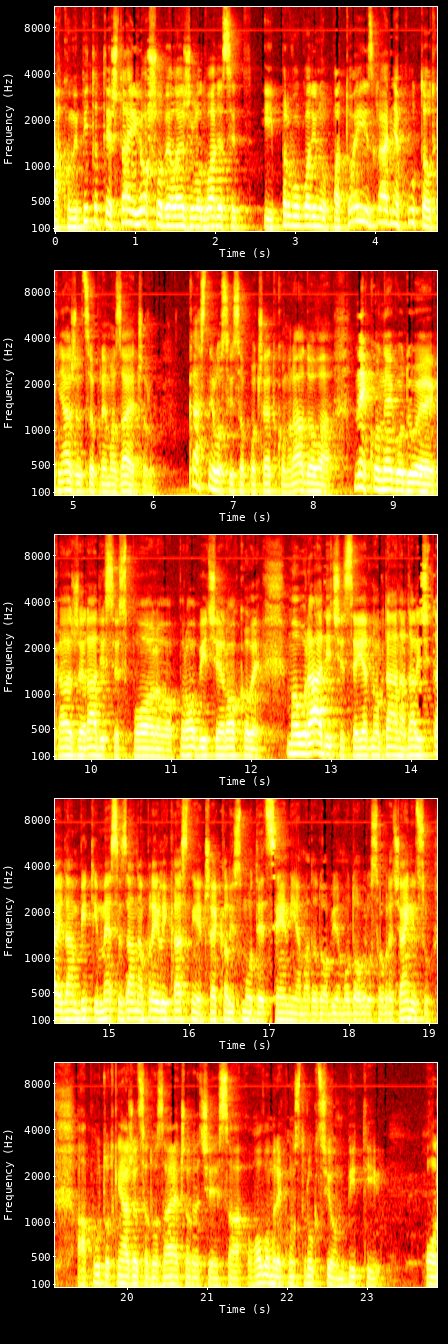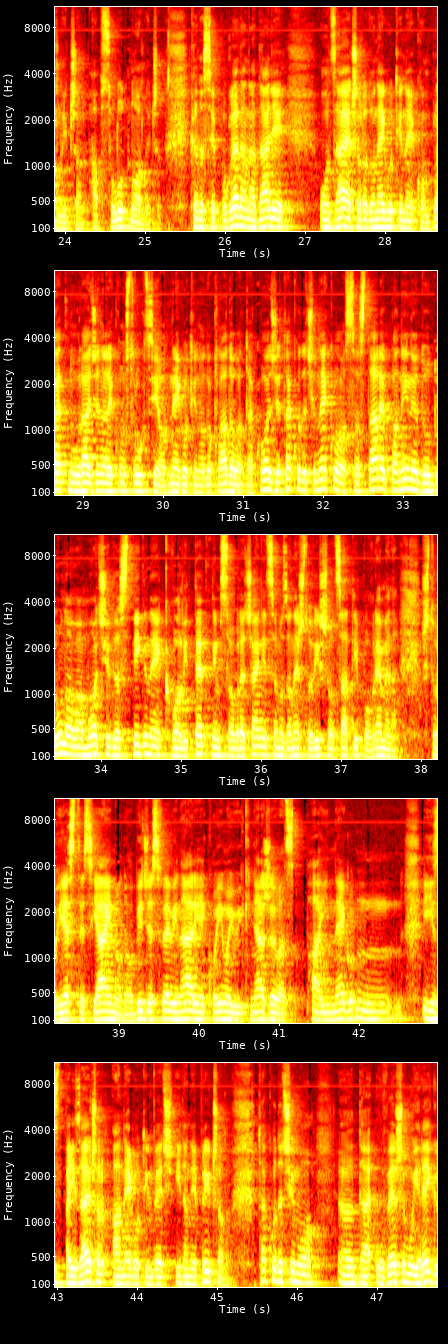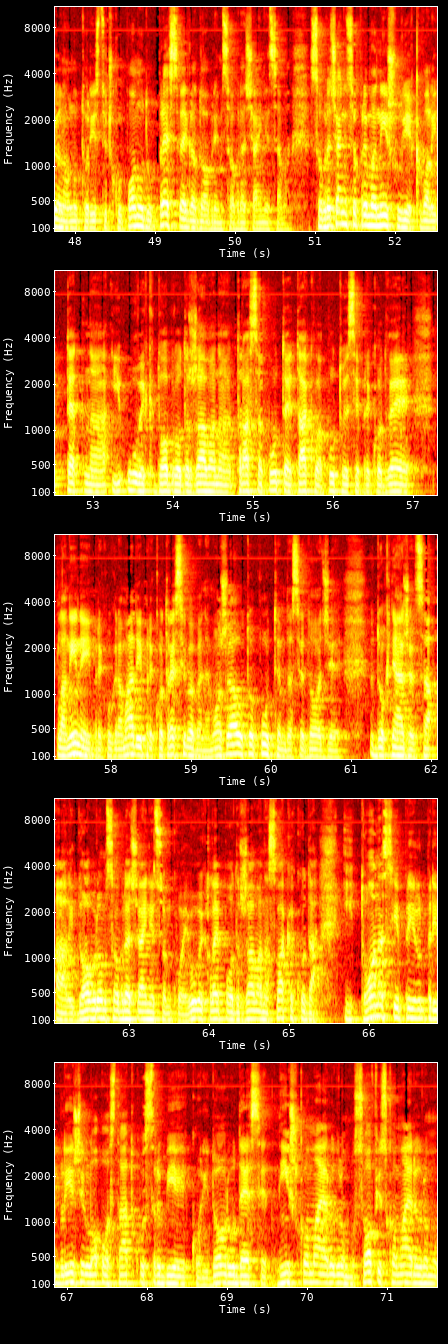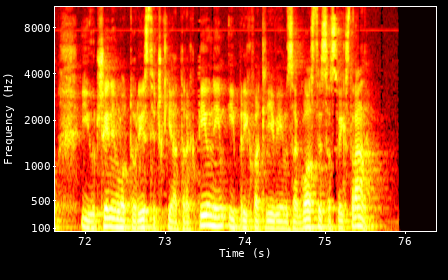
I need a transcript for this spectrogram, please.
Ako me pitate šta je još obeležilo 21. godinu, pa to je izgradnja puta od Knjaževca prema Zaječaru. Kasnilo se sa početkom radova, neko negoduje, kaže radi se sporo, probiće rokove, ma uradit će se jednog dana, da li će taj dan biti mesec dana pre ili kasnije, čekali smo decenijama da dobijemo dobru saobraćajnicu, a put od Knjaževca do Zaječara će sa ovom rekonstrukcijom biti odličan, apsolutno odličan. Kada se pogleda nadalje, od Zaječara do Negotina je kompletno urađena rekonstrukcija, od Negotina do Kladova takođe, tako da će neko sa stare planine do Dunava moći da stigne kvalitetnim saobraćajnicama za nešto više od sat i po vremena, što jeste sjajno, da obiđe sve vinarije koje imaju i Knjaževac, pa i, nego, iz, pa i Zaječar, a Negotin već i da ne pričamo. Tako da ćemo e, da uvežemo i regionalnu turističku ponudu, pre svega dobrim saobraćajnicama. Saobraćajnica prema Nišu je kvalitetna i uvek dobro održavana, trasa puta je takva, putuje se preko dve planine i preko Gramade i preko Tresibabe ne može autoputem da se dođe do Knjaževca, ali dobrom saobraćajnicom koja je uvek lepo održavana svakako da. I to nas je približilo ostatku Srbije, koridoru 10, Niškom aerodromu, Sofijskom aerodromu i učinilo turistički atraktivnim i prihvatljivim za goste sa svih strana.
